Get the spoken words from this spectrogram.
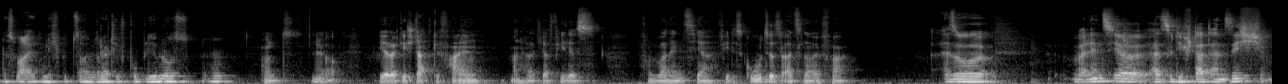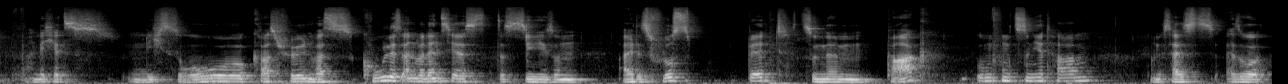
Das war eigentlich, ich würde sagen, relativ problemlos. Mhm. Und ja. wie hat euch die Stadt gefallen? Man hört ja vieles von Valencia, vieles Gutes als Läufer. Also Valencia, also die Stadt an sich fand ich jetzt nicht so krass schön. Was cool ist an Valencia ist, dass sie so ein altes Fluss Bett zu einem Park umfunktioniert haben. Und das heißt, also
